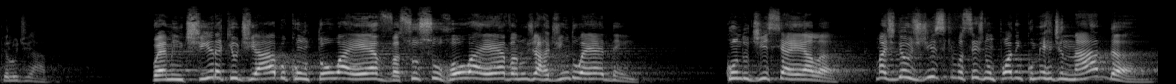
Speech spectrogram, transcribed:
pelo diabo. Foi a mentira que o diabo contou a Eva, sussurrou a Eva no jardim do Éden, quando disse a ela: Mas Deus disse que vocês não podem comer de nada.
